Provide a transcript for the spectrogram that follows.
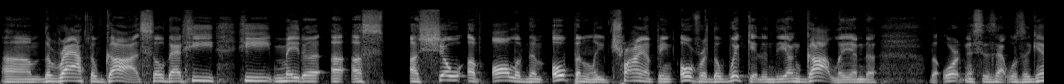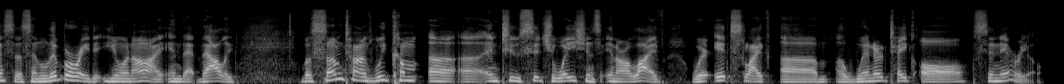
um, the wrath of God, so that he he made a, a, a a show of all of them openly triumphing over the wicked and the ungodly and the, the ordinances that was against us and liberated you and I in that valley. But sometimes we come uh, uh, into situations in our life where it's like um, a winner take all scenario.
